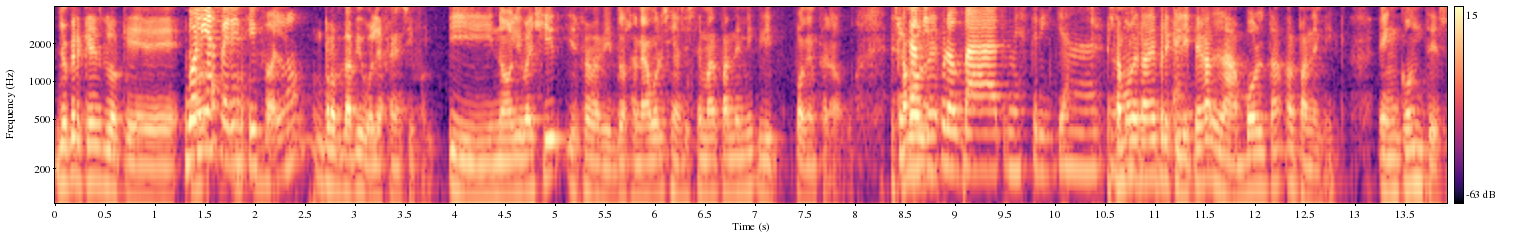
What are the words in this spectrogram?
Jo crec que és el que... Volia fer en Seafall, no? Rob Davi volia fer en Seafall. I no li va eixir, i després va dir, doncs aneu a veure si en el sistema pandèmic li podem fer alguna cosa. Que està més propat, més trillat... Està molt bé també perquè li és pega la volta al pandèmic. En comptes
